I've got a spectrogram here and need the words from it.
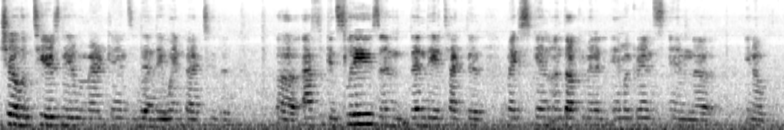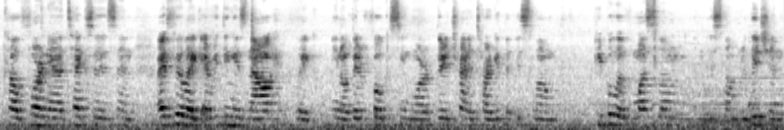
Trail of Tears Native Americans, and then they went back to the uh, African slaves, and then they attacked the Mexican undocumented immigrants in, uh, you know, California, Texas, and I feel like everything is now like you know they're focusing more. They're trying to target the Islam people of Muslim and Islam religion.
